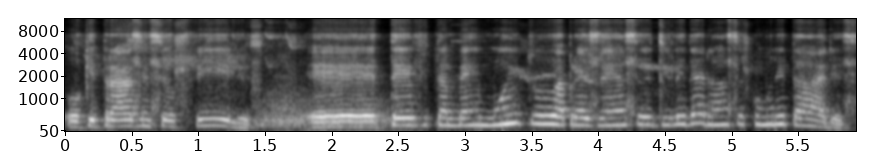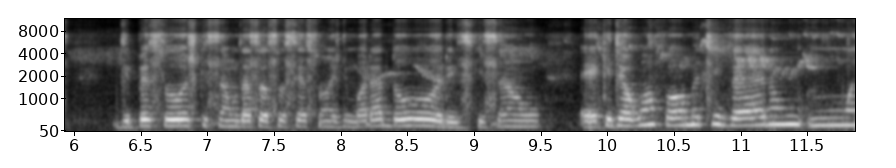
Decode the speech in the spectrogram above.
ou que trazem seus filhos. É, teve também muito a presença de lideranças comunitárias, de pessoas que são das associações de moradores, que são é, que de alguma forma tiveram uma,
